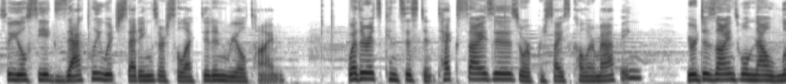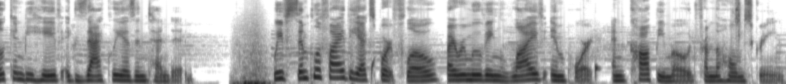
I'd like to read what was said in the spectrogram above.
so you'll see exactly which settings are selected in real time. Whether it's consistent text sizes or precise color mapping, your designs will now look and behave exactly as intended. We've simplified the export flow by removing live import and copy mode from the home screen.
